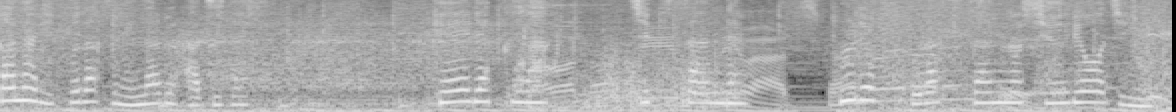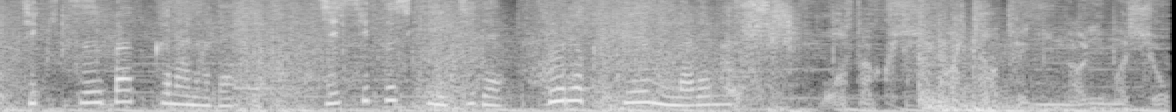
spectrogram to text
かなりプラスになるはずです。計略は、畜3で、武力プラス3の終了時に、時期2バックなので、実質式1で、武力9になれます。私が盾になりましょう。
